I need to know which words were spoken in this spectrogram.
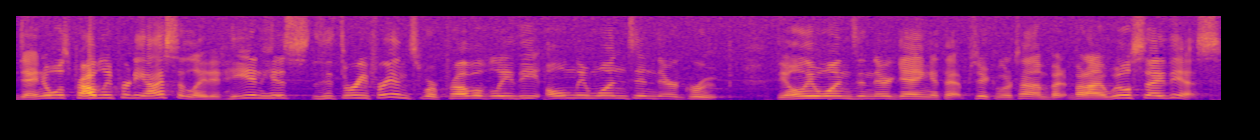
Daniel was probably pretty isolated. He and his three friends were probably the only ones in their group, the only ones in their gang at that particular time. But, but I will say this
